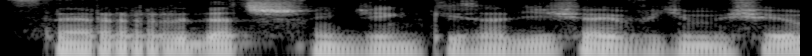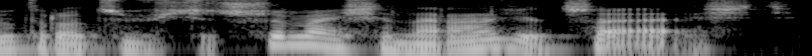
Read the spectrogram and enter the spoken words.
Serdecznie dzięki za dzisiaj. Widzimy się jutro. Oczywiście trzymaj się na razie. Cześć.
